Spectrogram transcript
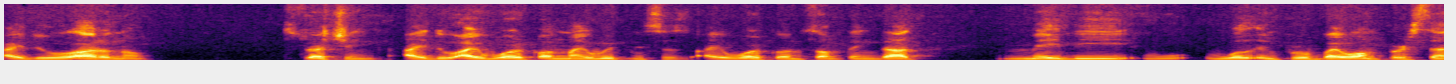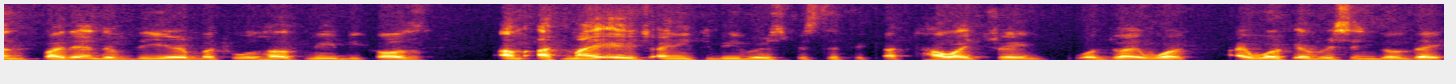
I do, I don't know, stretching. I do, I work on my weaknesses. I work on something that maybe w- will improve by 1% by the end of the year, but will help me because um, at my age, I need to be very specific at how I train. What do I work? I work every single day.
